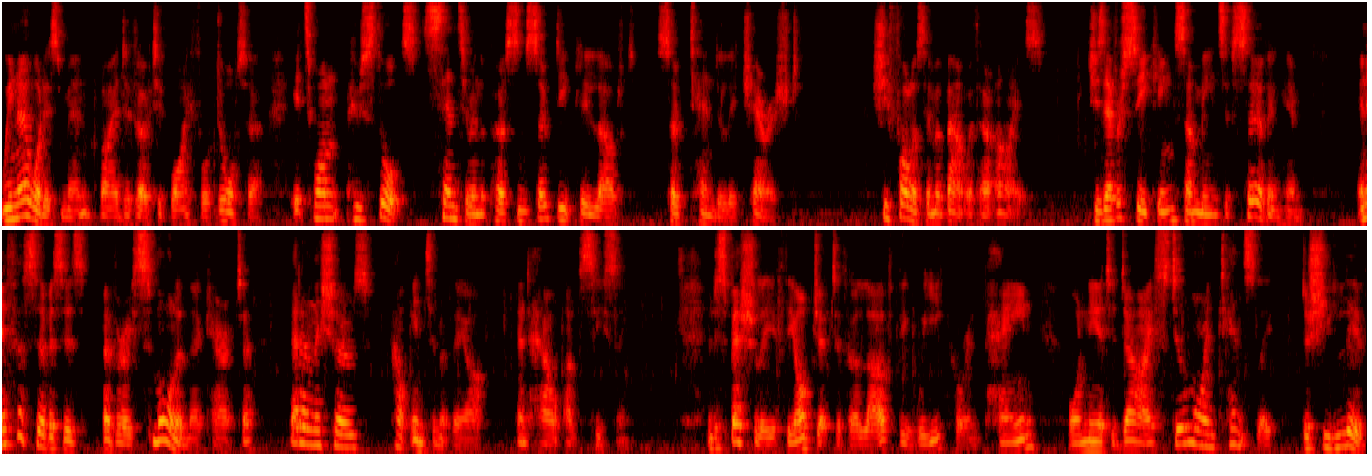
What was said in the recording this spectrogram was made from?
We know what is meant by a devoted wife or daughter. It's one whose thoughts centre in the person so deeply loved, so tenderly cherished. She follows him about with her eyes. She's ever seeking some means of serving him, and if her services are very small in their character, that only shows how intimate they are and how unceasing and especially if the object of her love be weak or in pain or near to die, still more intensely does she live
